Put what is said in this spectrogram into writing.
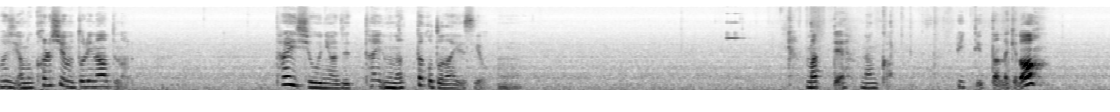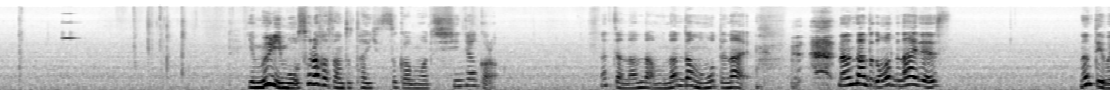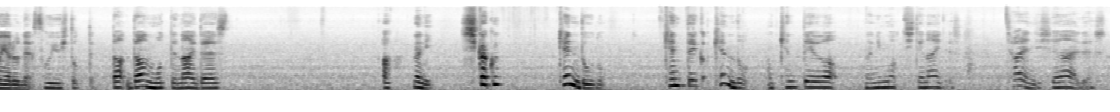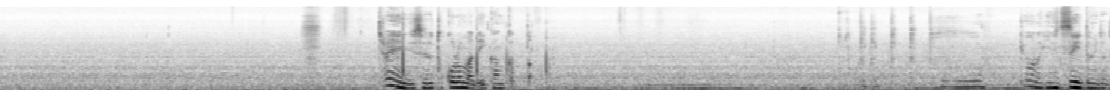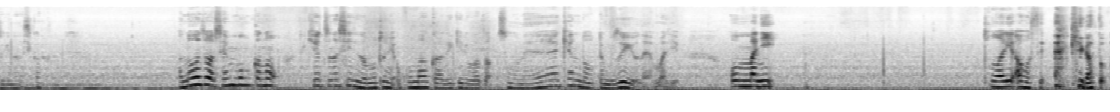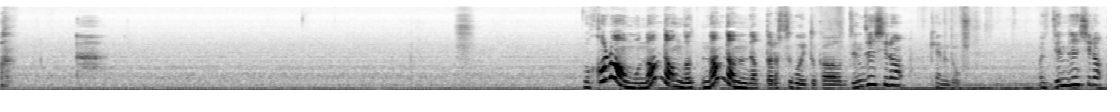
マジあのカルシウム取りなってなる。大将には絶対もうなったことないですよ、うん、待ってなんかピッて言ったんだけど。いや無理もうソラハさんと対決とかもう私死んじゃうから。なっちゃん何段もう何段も持ってない。何段とか持ってないです。なんて言えばやるね？そういう人って。だ段持ってないです。あ何？資格？剣道の？検定か？剣道？検定は何もしてないです。チャレンジしてないです。チャレンジするところまでいかんかった。今日の日にツイート見た時の話かな。あの技は専門家の適切な指示のもとに行うからできる技。そうね。剣道ってむずいよねマジほんまに。隣り合わせ。怪我と。分からんもう何段が何段だったらすごいとか全然知らん。剣道。全然知らん。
